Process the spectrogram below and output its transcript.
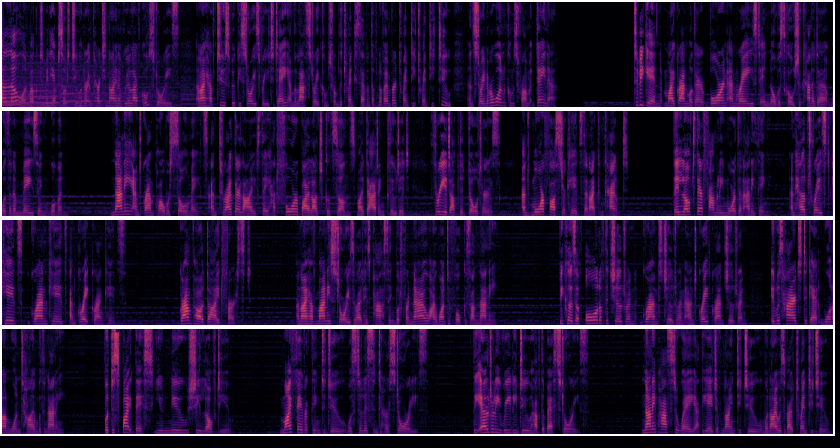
Hello, and welcome to mini episode 239 of Real Life Ghost Stories. And I have two spooky stories for you today, and the last story comes from the 27th of November 2022. And story number one comes from Dayna. To begin, my grandmother, born and raised in Nova Scotia, Canada, was an amazing woman. Nanny and Grandpa were soulmates, and throughout their lives, they had four biological sons, my dad included, three adopted daughters, and more foster kids than I can count. They loved their family more than anything and helped raise kids, grandkids, and great grandkids. Grandpa died first, and I have many stories about his passing, but for now I want to focus on Nanny. Because of all of the children, grandchildren, and great grandchildren, it was hard to get one on one time with Nanny. But despite this, you knew she loved you. My favourite thing to do was to listen to her stories. The elderly really do have the best stories. Nanny passed away at the age of 92 when I was about 22.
